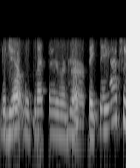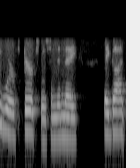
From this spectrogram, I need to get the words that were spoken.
which Yep. was Leadbeater and Yep. her. They they actually were spiritualists, and then they they got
